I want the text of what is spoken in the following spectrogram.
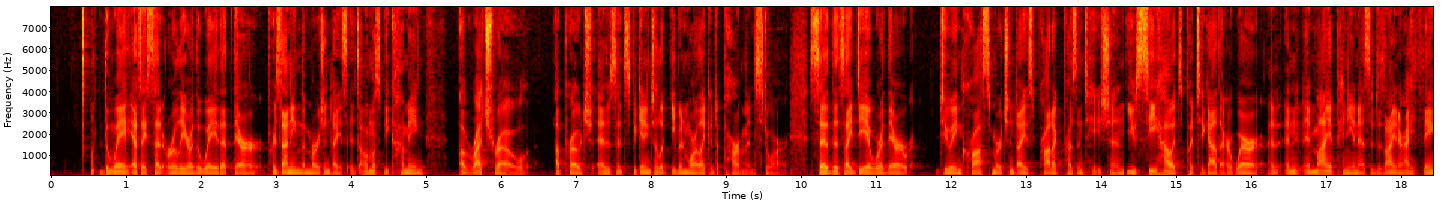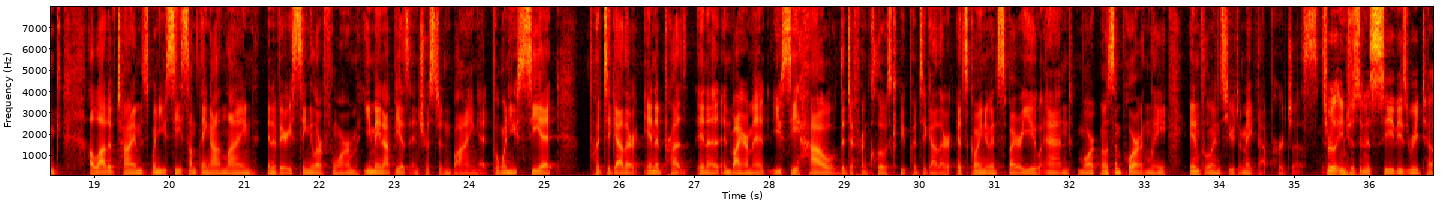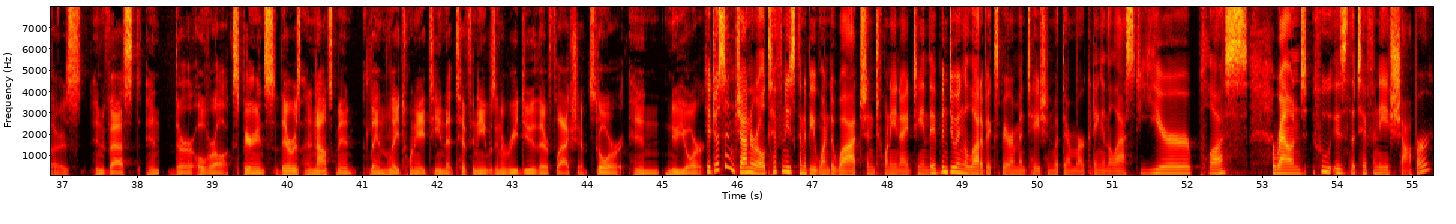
the way, as I said earlier, the way that they're presenting the merchandise, it's almost becoming a retro approach as it's beginning to look even more like a department store. So this idea where they're doing cross merchandise product presentation, you see how it's put together. Where, and in my opinion, as a designer, I think a lot of times when you see something online in a very singular form, you may not be as interested in buying it. But when you see it put together in a pre- in an environment, you see how the different clothes could be put together. It's going to inspire you and more most importantly, influence you to make that purchase. It's really interesting to see these retailers invest in their overall experience. There was an announcement in late 2018 that Tiffany was going to redo their flagship store in New York. Yeah, just in general, Tiffany's going to be one to watch in 2019. They've been doing a lot of experimentation with their marketing in the last year plus around who is the Tiffany shopper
